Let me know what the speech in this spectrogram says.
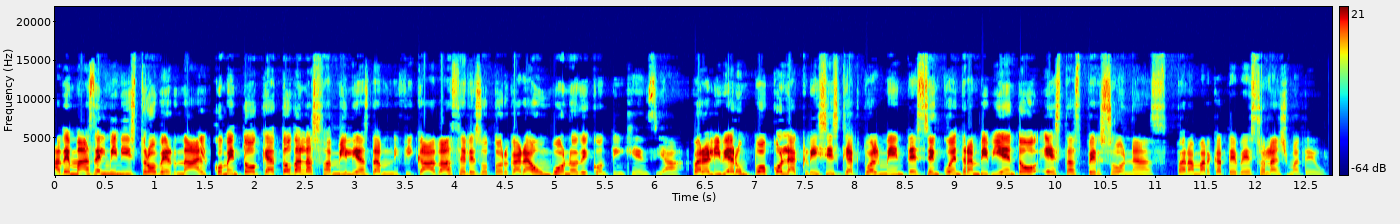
Además, el ministro Bernal comentó que a todas las familias damnificadas se les otorgará un bono de contingencia para aliviar un poco la crisis que actualmente se encuentran viviendo estas personas. Para Marca TV, Solange Mateu.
